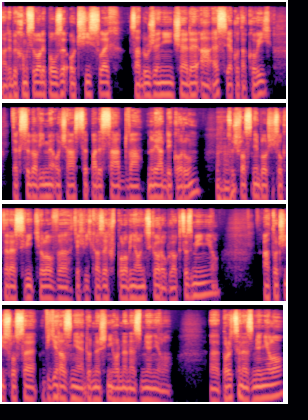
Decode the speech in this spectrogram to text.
A kdybychom se bavili pouze o číslech zadlužení ČDAS jako takových, tak se bavíme o částce 52 miliardy korun, uh-huh. což vlastně bylo číslo, které svítilo v těch výkazech v polovině loňského roku, jak jste zmínil. A to číslo se výrazně do dnešního dne nezměnilo. E, proč se nezměnilo?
